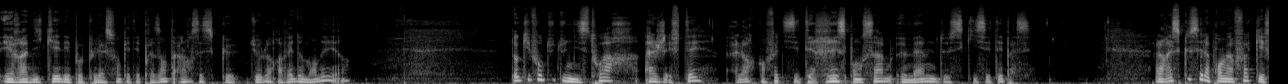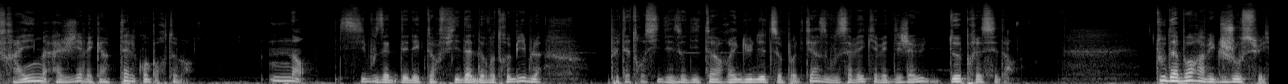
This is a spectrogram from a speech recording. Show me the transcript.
éradiqué les populations qui étaient présentes, alors c'est ce que Dieu leur avait demandé. Hein. Donc ils font toute une histoire à alors qu'en fait ils étaient responsables eux-mêmes de ce qui s'était passé. Alors est-ce que c'est la première fois qu'Éphraïm agit avec un tel comportement? Non. Si vous êtes des lecteurs fidèles de votre Bible, peut-être aussi des auditeurs réguliers de ce podcast, vous savez qu'il y avait déjà eu deux précédents. Tout d'abord avec Josué,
